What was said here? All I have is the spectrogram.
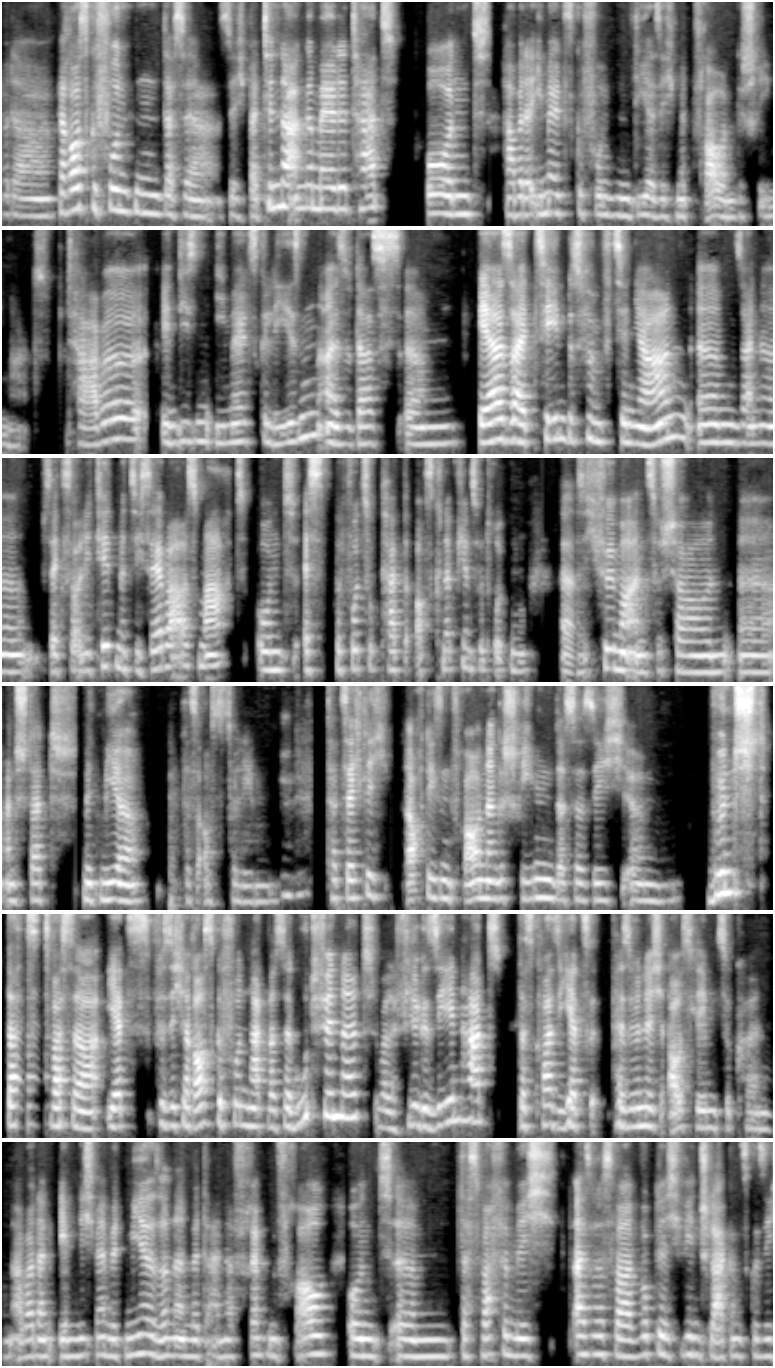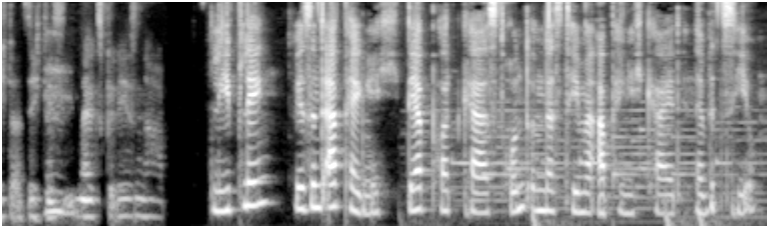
habe da herausgefunden, dass er sich bei Tinder angemeldet hat und habe da E-Mails gefunden, die er sich mit Frauen geschrieben hat. Ich habe in diesen E-Mails gelesen, also dass ähm, er seit 10 bis 15 Jahren ähm, seine Sexualität mit sich selber ausmacht und es bevorzugt hat, aufs Knöpfchen zu drücken, äh, sich Filme anzuschauen, äh, anstatt mit mir das auszuleben. Mhm. Tatsächlich auch diesen Frauen dann geschrieben, dass er sich ähm, wünscht, das, was er jetzt für sich herausgefunden hat, was er gut findet, weil er viel gesehen hat, das quasi jetzt persönlich ausleben zu können. Aber dann eben nicht mehr mit mir, sondern mit einer fremden Frau. Und ähm, das war für mich, also das war wirklich wie ein Schlag ins Gesicht, als ich diese mhm. E-Mails gelesen habe. Liebling, wir sind abhängig. Der Podcast rund um das Thema Abhängigkeit in der Beziehung.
